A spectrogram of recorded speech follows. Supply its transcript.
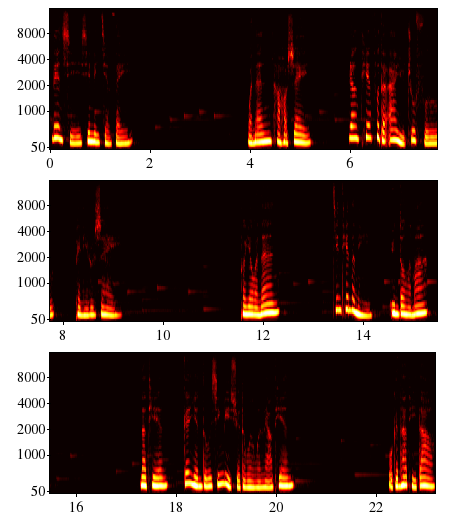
练习心理减肥。晚安，好好睡，让天父的爱与祝福陪你入睡。朋友，晚安。今天的你运动了吗？那天跟研读心理学的文文聊天，我跟他提到，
